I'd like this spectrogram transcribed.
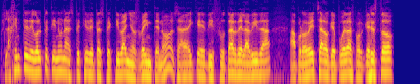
Pues la gente de golpe tiene una especie de perspectiva años 20, ¿no? O sea, hay que disfrutar de la vida, aprovecha lo que puedas porque esto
